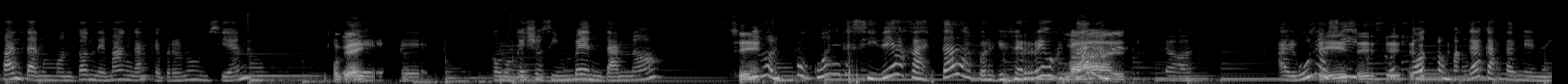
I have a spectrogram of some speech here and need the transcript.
faltan un montón de mangas que pronuncien. Ok, eh, eh, como que ellos inventan, ¿no? sí. Digo, loco, cuántas ideas gastadas porque me re gustaron los- Algunos Sí, otros mangakas también, hay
